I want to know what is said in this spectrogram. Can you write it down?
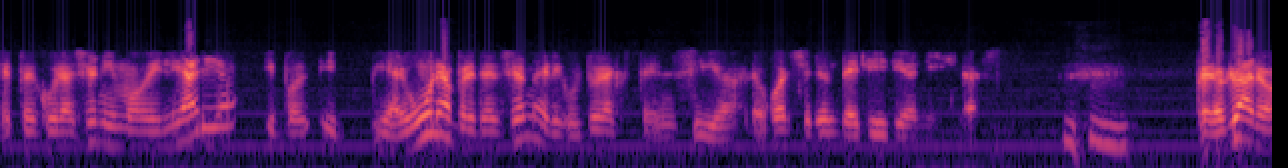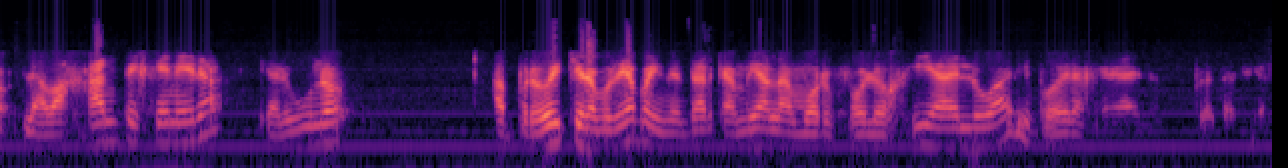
especulación inmobiliaria y, y, y alguna pretensión de agricultura extensiva, lo cual sería un delirio en islas. Pero claro, la bajante genera que alguno aproveche la oportunidad para intentar cambiar la morfología del lugar y poder generar esa explotación.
